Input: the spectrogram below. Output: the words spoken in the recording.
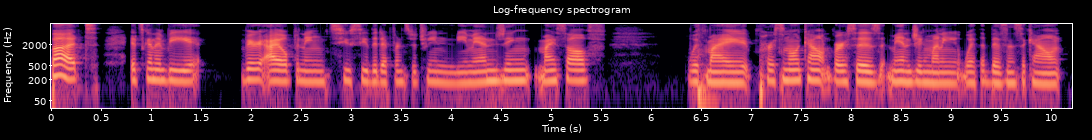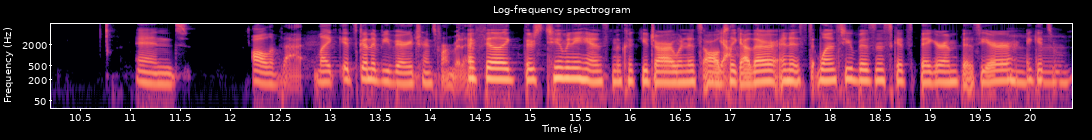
but it's going to be very eye-opening to see the difference between me managing myself with my personal account versus managing money with a business account and all of that. Like it's going to be very transformative. I feel like there's too many hands in the cookie jar when it's all Yeah. together, and it's once your business gets bigger and busier, it gets Mhm.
